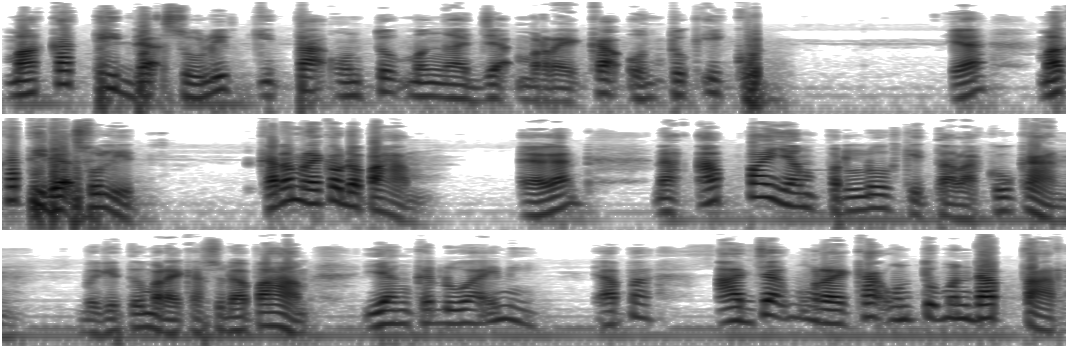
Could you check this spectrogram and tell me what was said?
maka tidak sulit kita untuk mengajak mereka untuk ikut. Ya, maka tidak sulit karena mereka udah paham, ya kan? Nah, apa yang perlu kita lakukan begitu mereka sudah paham? Yang kedua ini, apa? Ajak mereka untuk mendaftar.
